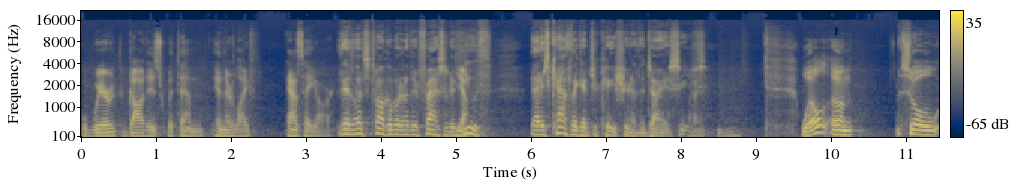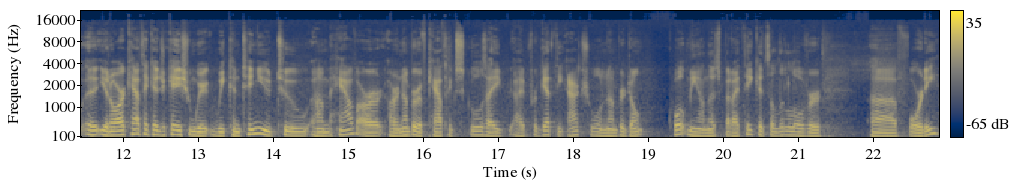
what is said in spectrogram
where God is with them in their life as they are. Then let's talk about another facet of Yeah. youth. That is Catholic education in the diocese. Well, um, so uh, you know, our Catholic education, we we continue to um, have our, our number of Catholic schools. I, I forget the actual number. Don't quote me on this, but I think it's a little over uh, forty.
